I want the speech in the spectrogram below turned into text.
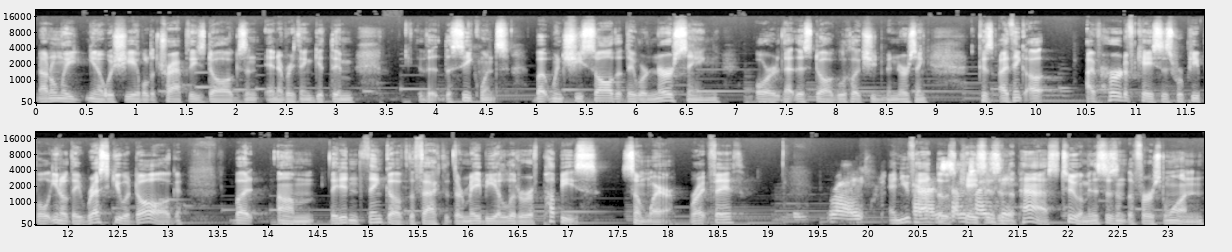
not only you know was she able to trap these dogs and, and everything, get them the, the sequence, but when she saw that they were nursing or that this dog looked like she'd been nursing, because I think uh, I've heard of cases where people you know they rescue a dog, but um, they didn't think of the fact that there may be a litter of puppies somewhere, right, Faith? Right. And you've had And those cases in the past too. I mean, this isn't the first one.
